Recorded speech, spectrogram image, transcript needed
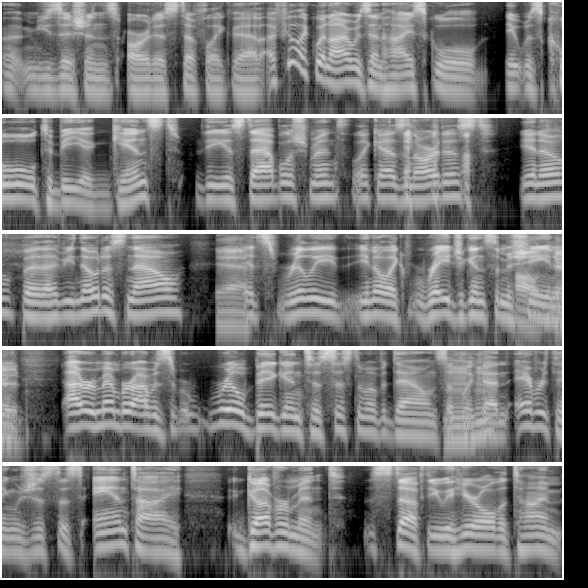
uh, musicians, artists, stuff like that. I feel like when I was in high school, it was cool to be against the establishment, like as an artist, you know. But have you noticed now? Yeah. It's really, you know, like Rage Against the Machine. or, dude. I remember I was real big into System of a Down, stuff like Mhm. that, and everything was just this anti-government stuff that you would hear all the time.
